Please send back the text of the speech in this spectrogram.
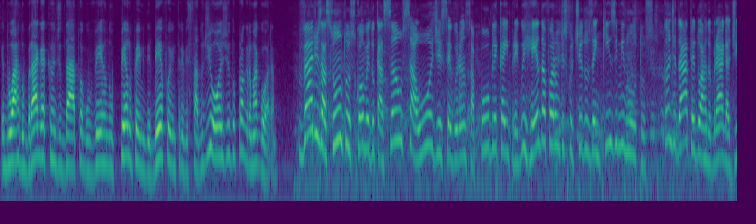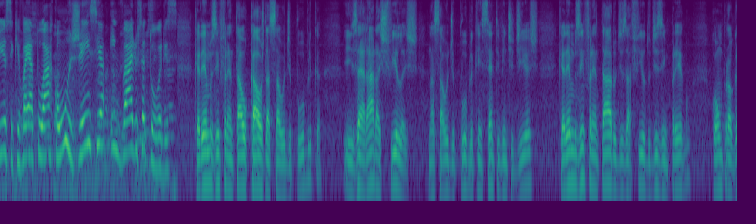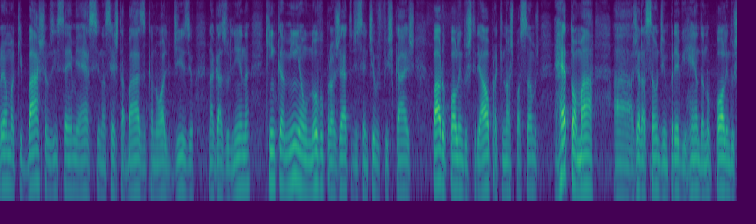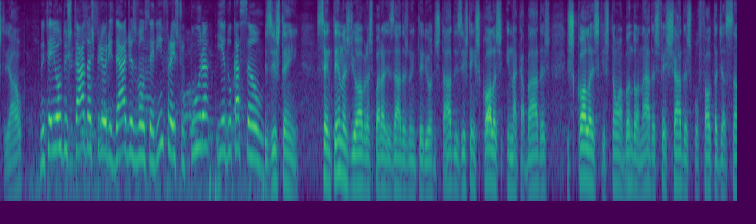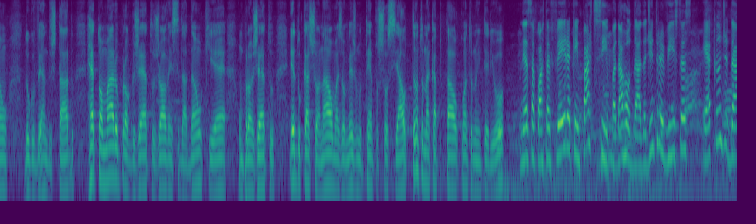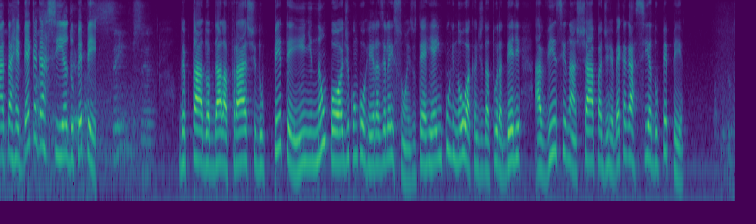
Eduardo Braga, candidato a governo pelo PMDB, foi o entrevistado de hoje do programa Agora. Vários assuntos como educação, saúde, segurança pública, emprego e renda foram discutidos em 15 minutos. O candidato Eduardo Braga disse que vai atuar com urgência em vários setores. Queremos enfrentar o caos da saúde pública e zerar as filas na saúde pública em 120 dias. Queremos enfrentar o desafio do desemprego com um programa que baixa os ICMS na cesta básica, no óleo diesel, na gasolina, que encaminha um novo projeto de incentivos fiscais para o polo industrial, para que nós possamos retomar a geração de emprego e renda no polo industrial. No interior do estado, as prioridades vão ser infraestrutura e educação. Existem centenas de obras paralisadas no interior do estado, existem escolas inacabadas, escolas que estão abandonadas, fechadas por falta de ação do governo do estado. Retomar o projeto Jovem Cidadão, que é um projeto educacional, mas ao mesmo tempo social, tanto na capital quanto no interior. Nessa quarta-feira, quem participa da rodada de entrevistas é a candidata Rebeca Garcia, do PP. Deputado Abdala Frache, do PTN, não pode concorrer às eleições. O TRE impugnou a candidatura dele a vice na chapa de Rebeca Garcia, do PP.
